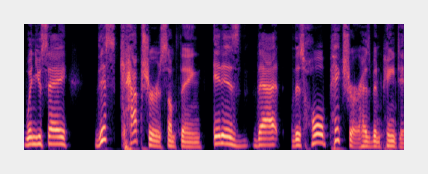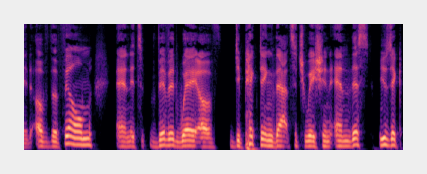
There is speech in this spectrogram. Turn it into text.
When you say this captures something, it is that this whole picture has been painted of the film and its vivid way of depicting that situation. And this music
